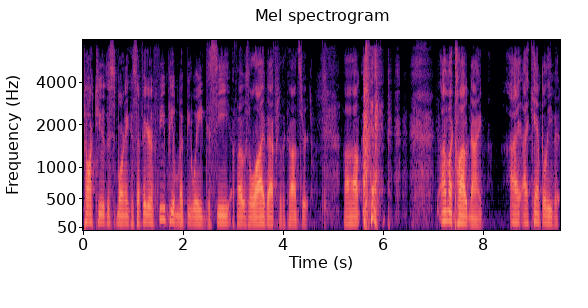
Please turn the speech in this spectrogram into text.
talk to you this morning because I figured a few people might be waiting to see if I was alive after the concert. Um, I'm on cloud nine. I, I can't believe it.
